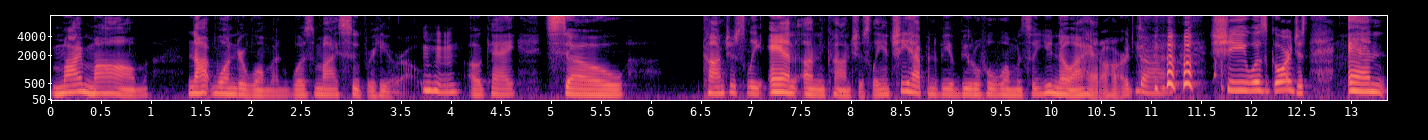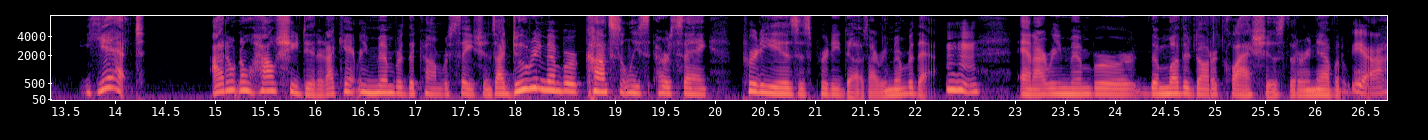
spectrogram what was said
my mom, not Wonder Woman, was my superhero. hmm Okay. So consciously and unconsciously, and she happened to be a beautiful woman, so you know I had a hard time. she was gorgeous. And yet I don't know how she did it. I can't remember the conversations. I do remember constantly her saying, Pretty is as pretty does. I remember that. hmm And I remember the mother daughter clashes that are inevitable. Yeah.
